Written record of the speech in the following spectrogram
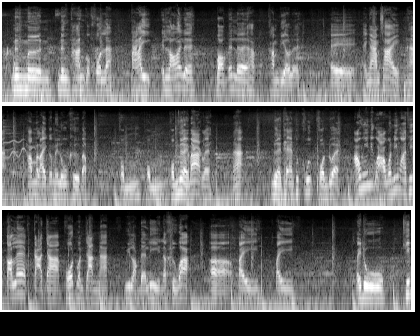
1 1 0 0 0 กว่าคนแล้ว ตายเป็นร้อยเลย บอกได้เลยครับคำเดียวเลย ไอ้ไอ้งามไส้นะฮะทำอะไรก็ไม่รู้คือแบบผมผมผมเหนื่อยมากเลยนะฮะเหนื่อยแทนทุกคนด้วย เอางี้ดีกว่าวันนี้วันอาทิตย์ตอนแรกกาจะโพสต์วันจันทร์นะวีล็อกเดลี่แล้วคือว่าเอ่อไปไปไปดูคลิป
